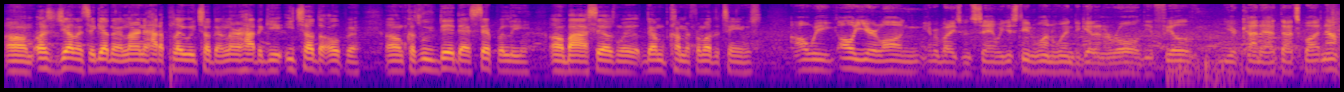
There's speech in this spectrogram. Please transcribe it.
um, us gelling together and learning how to play with each other and learn how to get each other open because um, we did that separately um, by ourselves with them coming from other teams. All week, all year long, everybody's been saying we just need one win to get on a roll. Do you feel you're kind of at that spot now?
